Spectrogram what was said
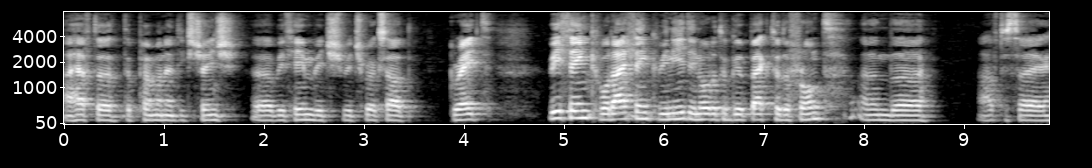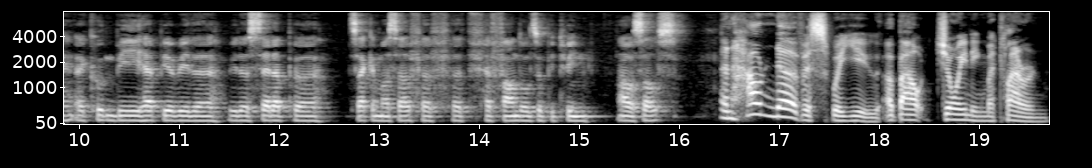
I have the, the permanent exchange uh, with him, which which works out great. We think what I think we need in order to get back to the front, and uh, I have to say I couldn't be happier with a with a setup. Uh, Zak and myself have, have, have found also between ourselves. And how nervous were you about joining McLaren?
